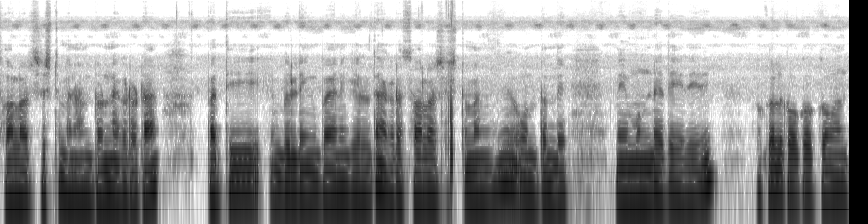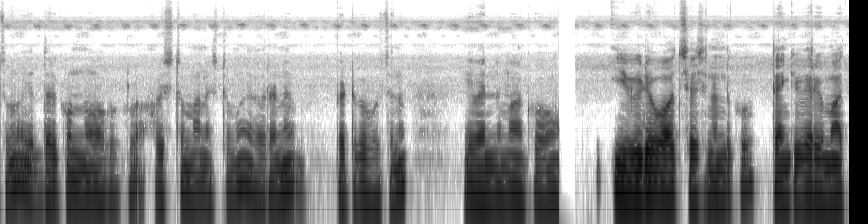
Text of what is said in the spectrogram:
సోలార్ సిస్టమ్ అని అంటున్నాయి ఇక్కడ ప్రతి బిల్డింగ్ పైనకి వెళ్తే అక్కడ సోలార్ సిస్టమ్ అనేది ఉంటుంది. మేము ఉండేది ఇది ఒకరికి ఒక్కొక్క మంచము ఇద్దరికి ఉన్న ఒక్కొక్క ఇష్టం మన ఇష్టము ఎవరైనా పెట్టుకోవచ్చును. ఇవన్నీ మాకు ఈ వీడియో వాచ్ చేసినందుకు థ్యాంక్ యూ వెరీ మచ్.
